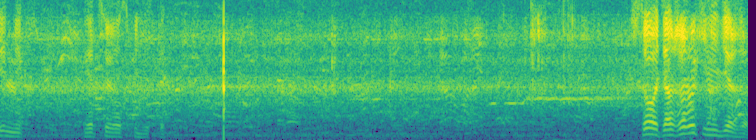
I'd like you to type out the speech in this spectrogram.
Пинмикс. Я все велосипедисты. Что, у тебя уже руки не держат?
